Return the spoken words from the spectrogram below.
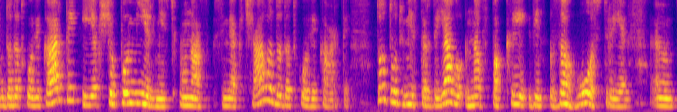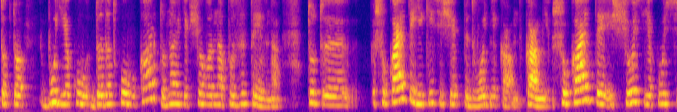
додаткові карти. І якщо помірність у нас смягчала додаткові карти, то тут містер диявол навпаки він загострює, е, тобто будь-яку додаткову карту, навіть якщо вона позитивна, тут. Шукайте якісь ще підводні камні, шукайте щось, якусь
